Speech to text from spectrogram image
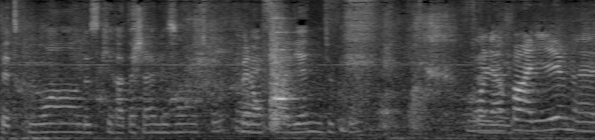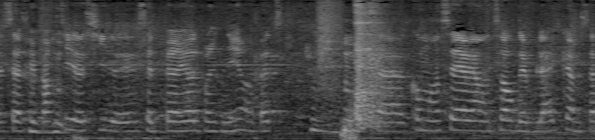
d'être loin de ce qui rattache à la maison et tout. Mais Ouais. l'enfant alien, du coup. Bon, l'enfant alien, euh, ça fait partie aussi de cette période Britney, en fait. ça a commencé en sorte de blague comme ça,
